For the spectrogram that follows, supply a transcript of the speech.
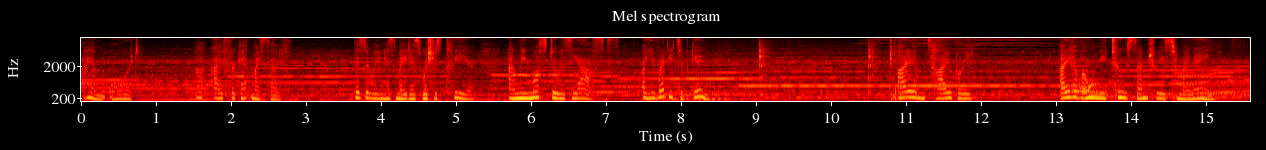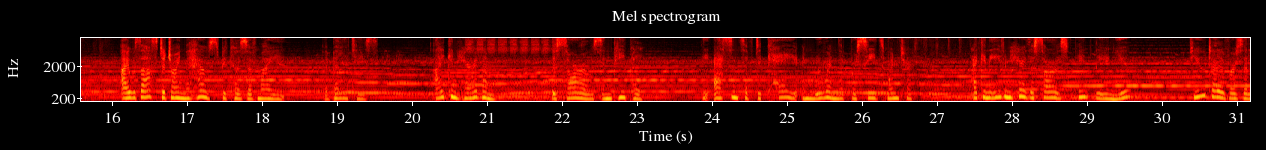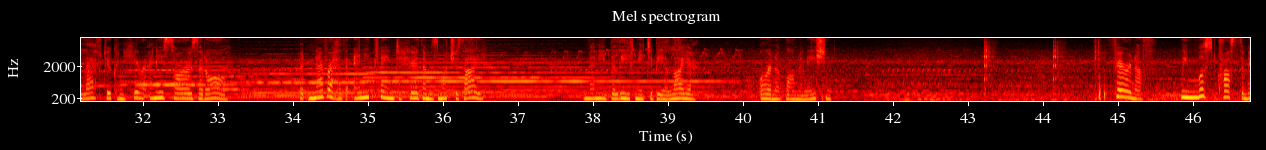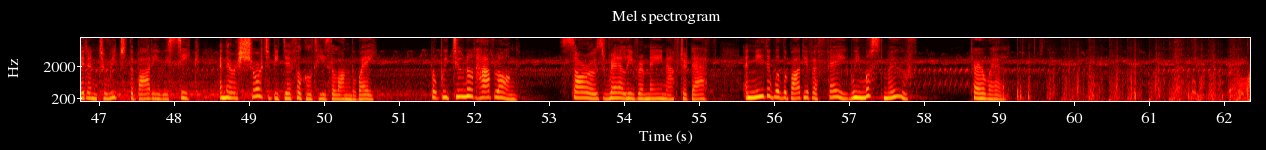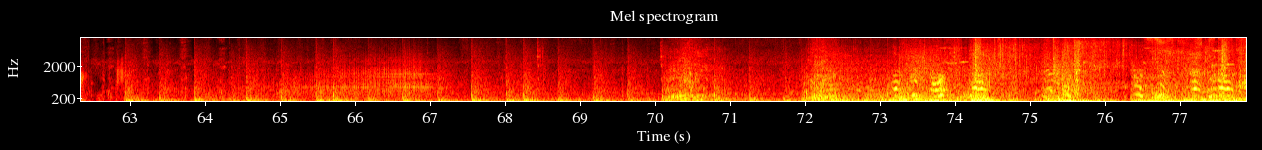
I am awed. I, I forget myself. Bizarine has made his wishes clear, and we must do as he asks. Are you ready to begin? I am Tybri. I have only two centuries to my name. I was asked to join the house because of my abilities. I can hear them. The sorrows in people. The essence of decay and ruin that precedes winter. I can even hear the sorrows faintly in you. Few delvers are left who can hear any sorrows at all, but never have any claim to hear them as much as I. Many believe me to be a liar, or an abomination. Fair enough. We must cross the Midden to reach the body we seek, and there are sure to be difficulties along the way. But we do not have long. Sorrows rarely remain after death, and neither will the body of a Fae. We must move. Farewell. Yes?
